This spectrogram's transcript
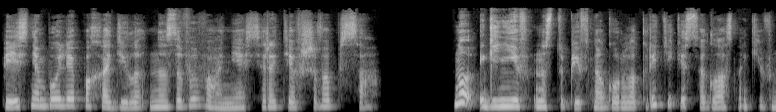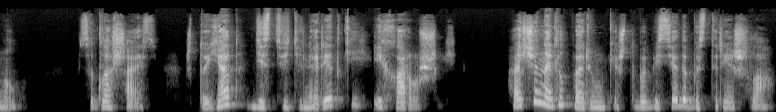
песня более походила на завывание сиротевшего пса. Но Генеев, наступив на горло критики, согласно кивнул, соглашаясь, что яд действительно редкий и хороший. А еще налил по рюмке, чтобы беседа быстрее шла.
